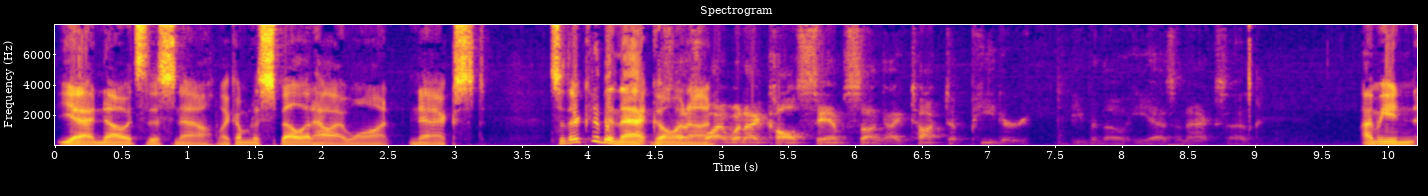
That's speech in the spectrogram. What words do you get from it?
Yeah, no, it's this now. Like I'm going to spell it how I want. Next. So there could have been that going That's on. That's why when I call Samsung, I talk to Peter, even though he has an accent. I mean,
